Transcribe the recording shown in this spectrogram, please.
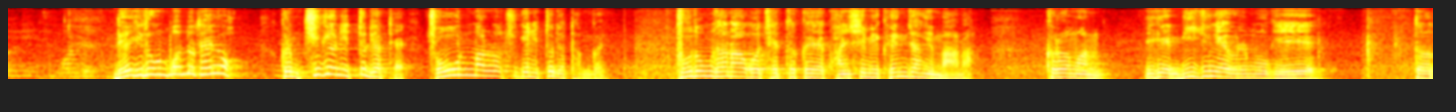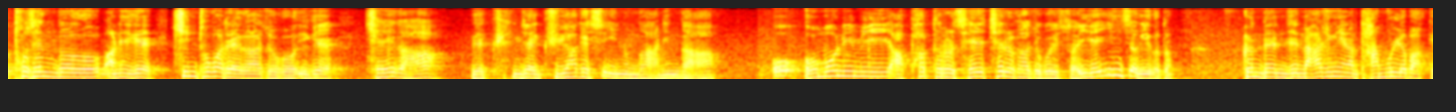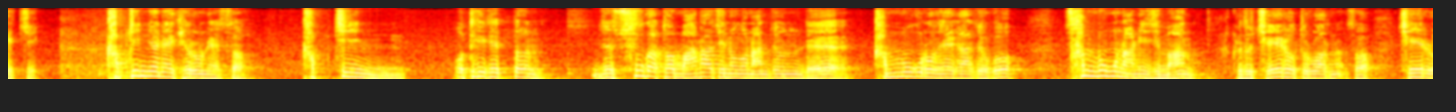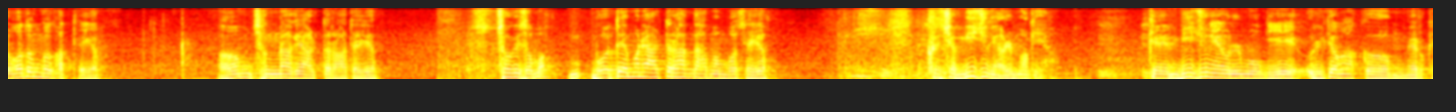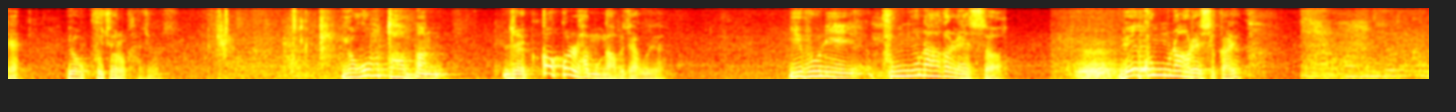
내 기둥은 번듯해요. 그럼 주견이 뚜렷해. 좋은 말로 주견이 뚜렷한 거예요. 부동산하고 재테크에 관심이 굉장히 많아. 그러면 이게 미중의 을목이 더 토생금 아니 이게 진토가 돼가지고 이게 제가 이게 굉장히 귀하게 쓰이는 거 아닌가? 어, 어머님이 아파트를 세 채를 가지고 있어. 이게 인성이거든. 그런데 이제 나중에는 다 물려받겠지. 갑진년에 결혼했어. 갑진 어떻게 됐든 이제 수가 더 많아지는 건 안 좋은데 갑목으로 해가지고 삼봉은 아니지만 그래도 재로 들어와서 재를 얻은 것 같아요. 엄청나게 알뜰하대요. 저기서 뭐, 뭐 때문에 알뜰한가 한번 보세요. 그렇죠. 미중의 을목이요. 그 미중의 을목이 을경합금 이렇게 요 구조를 가지고 있어요. 요거부터 한번 이제 거꾸로 한번 가보자고요. 이분이 국문학을 했어. 왜 국문학을 했을까요?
